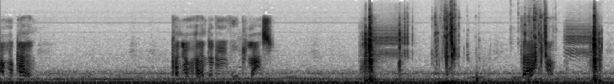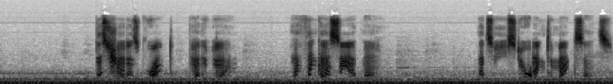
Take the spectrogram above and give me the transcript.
have a go. Can you hand an AV class? Director. This shit is? I don't know. I think I saw it there. It's installed into Nexus.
